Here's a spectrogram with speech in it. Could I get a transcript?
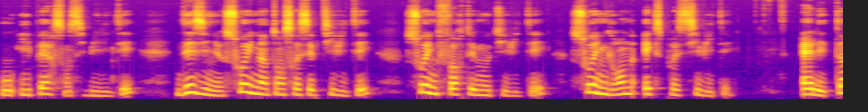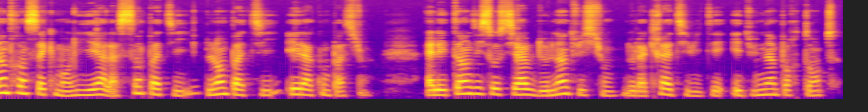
ou hypersensibilité, désigne soit une intense réceptivité, soit une forte émotivité, soit une grande expressivité. Elle est intrinsèquement liée à la sympathie, l'empathie et la compassion. Elle est indissociable de l'intuition, de la créativité et d'une importante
